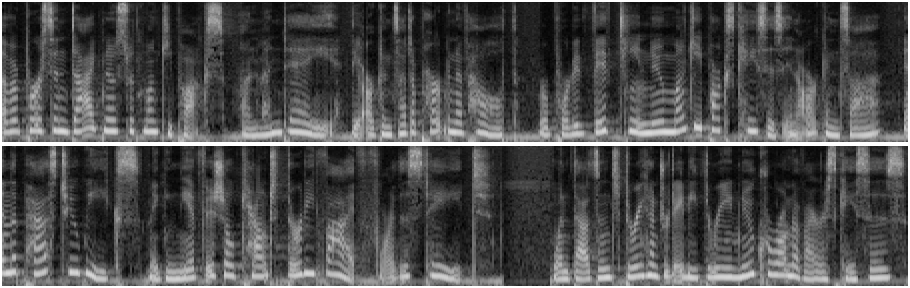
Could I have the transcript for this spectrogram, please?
of a person diagnosed with monkeypox on Monday. The Arkansas Department of Health reported 15 new monkeypox cases in Arkansas in the past two weeks, making the official count 35 for the state. 1,383 new coronavirus cases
